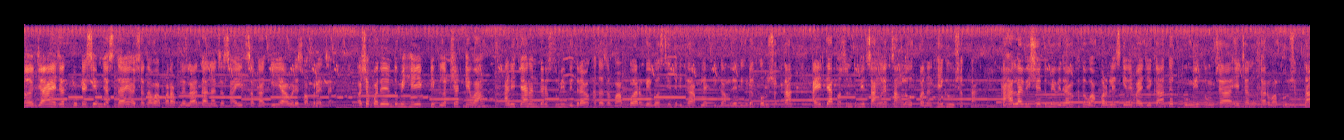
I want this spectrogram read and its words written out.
ज्या याच्यात पोटॅशियम जास्त आहे अशाचा वापर आपल्याला दानाचा साईज चकाकी यावेळेस वापरायचा आहे. अशा पद्धतीने तुम्ही हे एक टीप लक्षात ठेवा आणि त्यानंतरच तुम्ही विद्राव्य खताचा वापर व्यवस्थितरित्या आपल्या पिकामध्ये तिकडे करू शकता आणि त्यापासून तुम्ही चांगल्यात चांगलं उत्पादन हे घेऊ शकता. राहिला विषय तुम्ही विद्राव्य खतं वापरलेच गेले पाहिजे का? तर तुम्ही तुमच्या याच्यानुसार वापरू शकता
